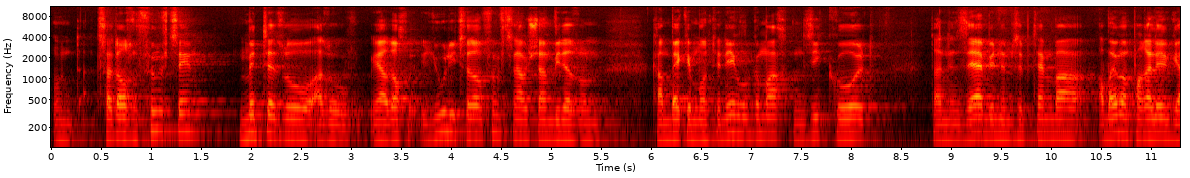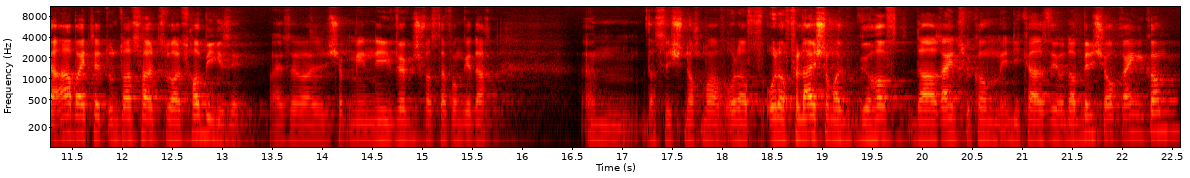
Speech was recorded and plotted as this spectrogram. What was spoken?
Und 2015, Mitte so, also ja doch, Juli 2015 habe ich dann wieder so ein Comeback in Montenegro gemacht, einen Sieg geholt. Dann in Serbien im September, aber immer parallel gearbeitet und das halt so als Hobby gesehen. Also, weil ich habe mir nie wirklich was davon gedacht ähm, dass ich nochmal oder, oder vielleicht nochmal gehofft, da reinzukommen in die KSW. Und da bin ich auch reingekommen.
